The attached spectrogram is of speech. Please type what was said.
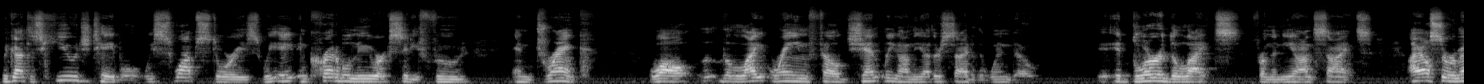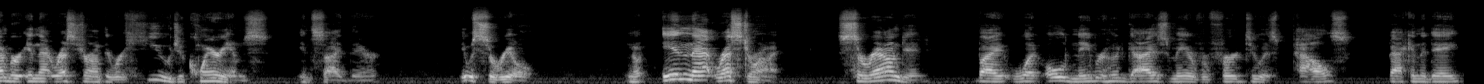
We got this huge table. We swapped stories. We ate incredible New York City food and drank while the light rain fell gently on the other side of the window. It blurred the lights from the neon signs. I also remember in that restaurant, there were huge aquariums inside there. It was surreal. You know, in that restaurant, surrounded by what old neighborhood guys may have referred to as pals back in the day,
